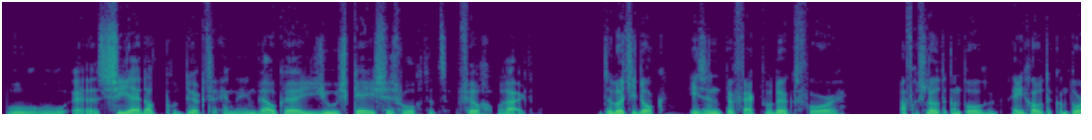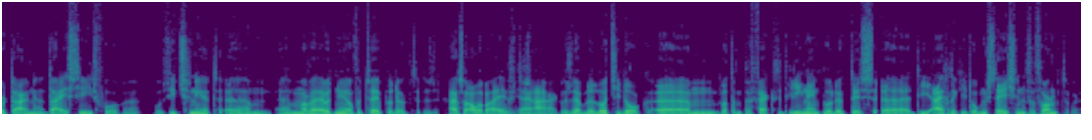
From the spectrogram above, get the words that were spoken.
hoe hoe eh, zie jij dat product en in welke use cases wordt het veel gebruikt? De Logidoc is een perfect product voor afgesloten kantoren. Geen grote kantoortuinen. Daar is die niet voor eh, gepositioneerd. Ehm, eh, maar we hebben het nu over twee producten. Dus ik ga ze allebei eventjes Ja. aanraken. Dus we hebben de Logidoc, ehm, wat een perfecte 3-in-1 product is. eh, die eigenlijk je docking station vervangt. Waar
